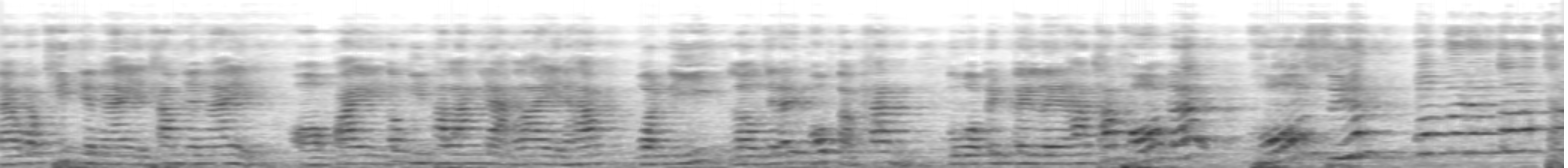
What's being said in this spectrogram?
นะว่าคิดยังไงทำยังไงออกไปต้องมีพลังอย่างไรนะครับ วันนี้เราจะได้พบกับท่านตัวเป็นๆเลยนะครับ ถ้าพร้อมแล้ว ขอเสียงปรบมือดังต้อนรับท่าน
